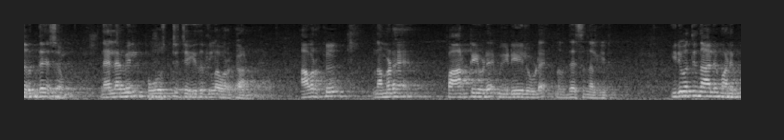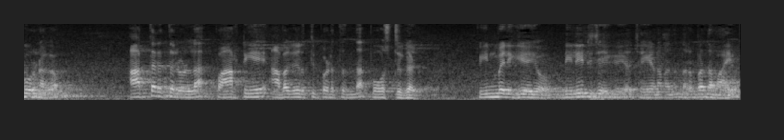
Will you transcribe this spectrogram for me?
നിർദ്ദേശം നിലവിൽ പോസ്റ്റ് ചെയ്തിട്ടുള്ളവർക്കാണ്. അവർക്ക് നമ്മുടെ പാർട്ടിയുടെ മീഡിയയിലൂടെ നിർദ്ദേശം നൽകിയിട്ടുണ്ട്. ഇരുപത്തിനാല് മണിക്കൂറിനകം അത്തരത്തിലുള്ള പാർട്ടിയെ അപകീർത്തിപ്പെടുത്തുന്ന പോസ്റ്റുകൾ പിൻവലിക്കുകയോ ഡിലീറ്റ് ചെയ്യുകയോ ചെയ്യണമെന്ന് നിർബന്ധമായും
